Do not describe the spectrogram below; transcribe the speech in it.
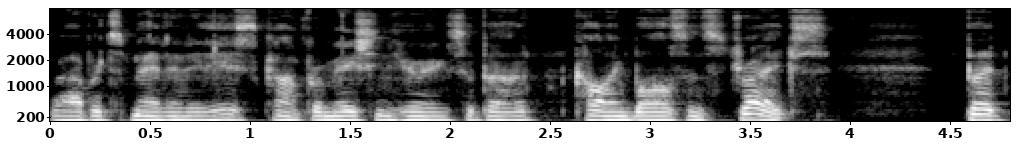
Roberts meant in his confirmation hearings about calling balls and strikes. But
